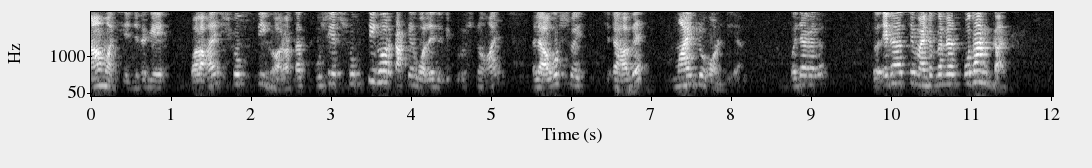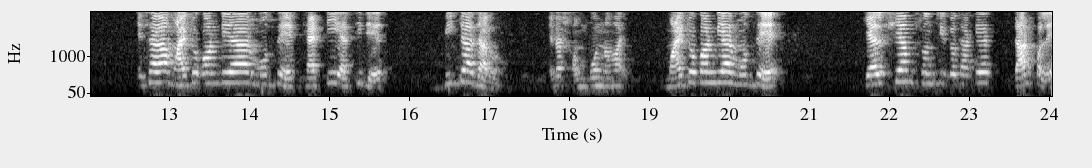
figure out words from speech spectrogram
নাম আছে যেটাকে বলা হয় শক্তিঘর। অর্থাৎ কোষের শক্তিঘর কাকে বলে যদি প্রশ্ন হয়, তাহলে অবশ্যই সেটা হবে মাইটোকন্ড্রিয়া। বোঝা গেল? তো এটা হচ্ছে মাইটোকন্ড্রিয়ার প্রধান কাজ। এছাড়া মাইটোকন্ড্রিয়ার মধ্যে ফ্যাটি অ্যাসিডের বিটা জারণ এটা সম্পন্ন হয়। মাইটোকন্ড্রিয়ার মধ্যে ক্যালসিয়াম সঞ্চিত থাকে, যার ফলে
